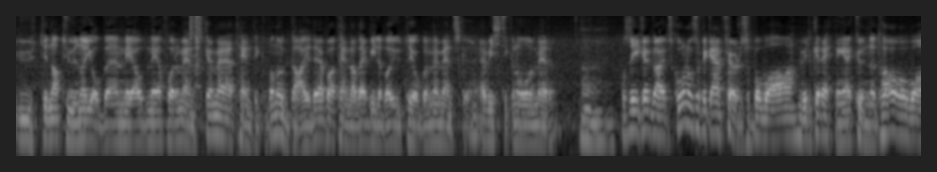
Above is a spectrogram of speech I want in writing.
ut i naturen og jobbe med, med for mennesker. Men jeg tenkte ikke på noe guide. Jeg bare tenkte at jeg ville bare ut og jobbe med mennesker. Jeg visste ikke noe mer. Mm. Og Så gikk jeg guideskolen, og så fikk jeg en følelse på hva, hvilke retninger jeg kunne ta, og hva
